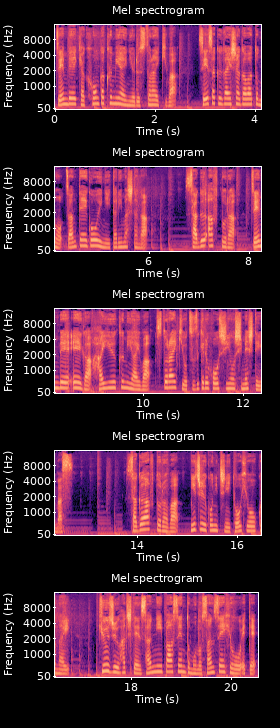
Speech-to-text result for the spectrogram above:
全米脚本家組合によるストライキは制作会社側との暫定合意に至りましたが、サグアフトラ全米映画俳優組合はストライキを続ける方針を示しています。サグアフトラは25日に投票を行い、98.32%もの賛成票を得て、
